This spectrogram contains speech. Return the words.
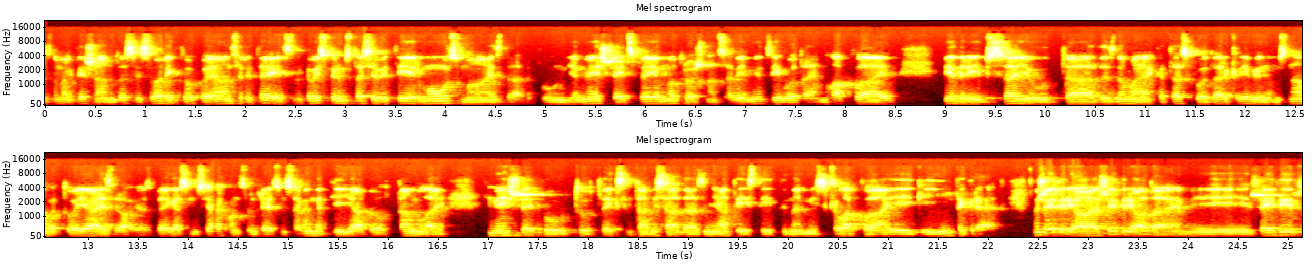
es domāju, ka tiešām tas ir svarīgi, to, ko Jānis arī teica, nu, ka vispirms tas jau ir tie ir mūsu mājas darbi. Un ja mēs šeit spējam nodrošināt saviem iedzīvotājiem labklājību, piederības sajūtu, tad es domāju, ka tas, ko dara Krievija, nu, mums nav ar to jāizraujas. Beigās mums jākoncentrējas un savu enerģiju jāvēl tam, lai mēs šeit būtu, teiksim, tā visādā ziņā attīstīti, dinamiski, labklājīgi, integrēti. Nu, šeit, ir jā, šeit ir jautājumi, šeit ir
